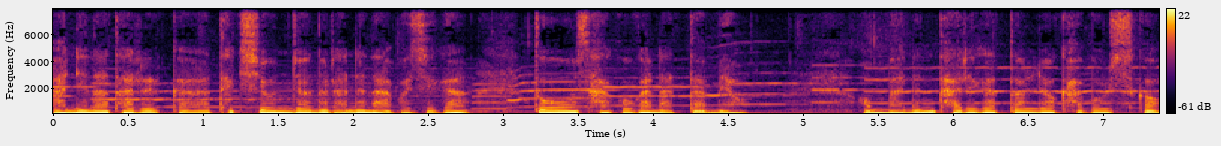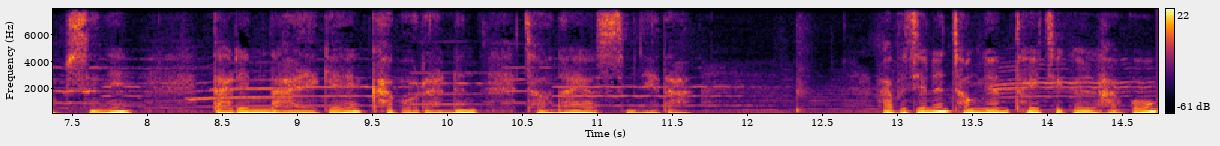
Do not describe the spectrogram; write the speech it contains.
아니나 다를까 택시 운전을 하는 아버지가 또 사고가 났다며 엄마는 다리가 떨려 가볼 수가 없으니 딸인 나에게 가보라는 전화였습니다. 아버지는 정년 퇴직을 하고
